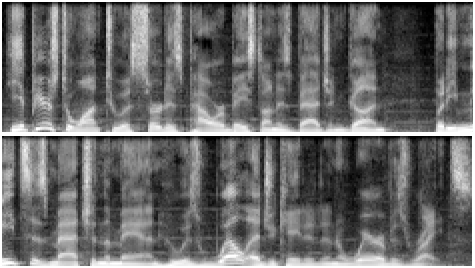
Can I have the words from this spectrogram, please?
He appears to want to assert his power based on his badge and gun, but he meets his match in the man who is well educated and aware of his rights.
